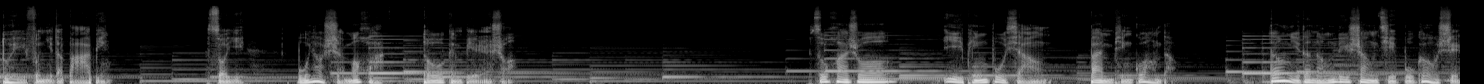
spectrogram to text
对付你的把柄。所以，不要什么话都跟别人说。俗话说：“一瓶不响，半瓶咣当。”你的能力尚且不够时，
